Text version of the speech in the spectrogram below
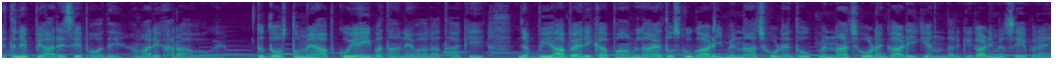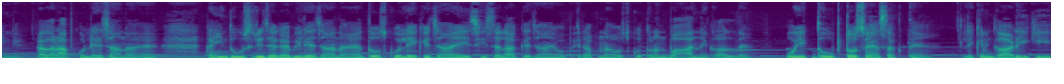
इतने प्यारे से पौधे हमारे खराब हो गए। तो दोस्तों, मैं आपको यही बताने वाला था कि जब भी आप एरिका पाम लाएँ तो उसको गाड़ी में ना छोड़ें, धूप में ना छोड़ें, गाड़ी के अंदर की गाड़ी में सेफ़ रहेंगे। अगर आपको ले जाना है, कहीं दूसरी जगह भी ले जाना है तो उसको लेके जाएँ इसी चला के जाएँ और फिर अपना उसको तुरंत बाहर निकाल दें। वो एक धूप तो सह सकते हैं, लेकिन गाड़ी की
